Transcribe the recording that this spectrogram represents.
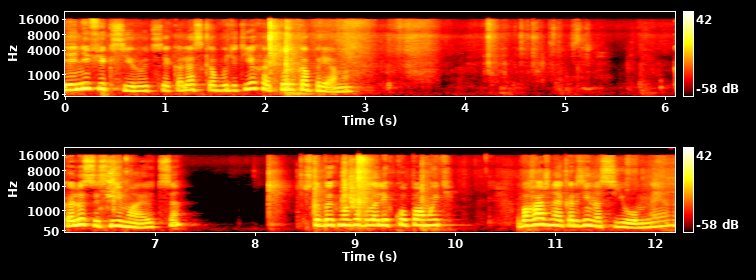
и они фиксируются, и коляска будет ехать только прямо. Колеса снимаются, чтобы их можно было легко помыть. Багажная корзина съемная.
